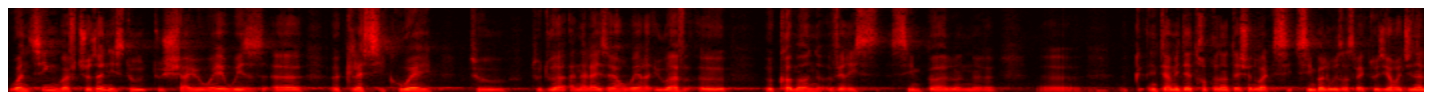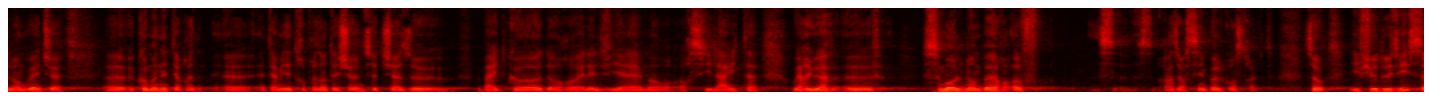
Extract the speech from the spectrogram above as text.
one thing we have chosen is to, to shy away with uh, a classic way to, to do an analyzer where you have a, a common, very simple and uh, uh, intermediate representation, well, simple with respect to the original language, uh, a common uh, intermediate representation such as bytecode or LLVM or, or Clight, where you have a small number of rather simple constructs. So if you do this,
